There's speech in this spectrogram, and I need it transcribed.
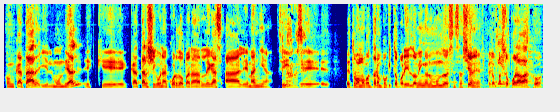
con Qatar y el Mundial, es que Qatar llegó a un acuerdo para darle gas a Alemania. ¿sí? Claro, sí. Eh, esto vamos a contar un poquito por ahí el domingo en un mundo de sensaciones, pero pasó por abajo.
